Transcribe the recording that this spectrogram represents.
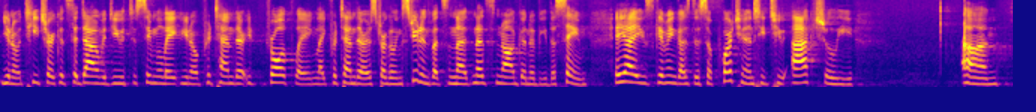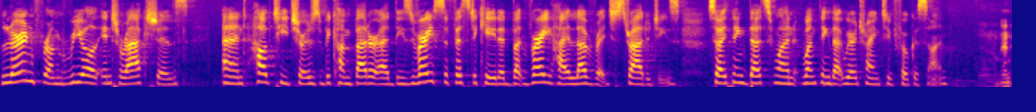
you know teacher could sit down with you to simulate you know pretend they're role playing like pretend they're a struggling student but not, that's not going to be the same. Ai is giving us this opportunity to actually um, learn from real interactions and help teachers become better at these very sophisticated but very high leverage strategies so i think that's one, one thing that we're trying to focus on and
